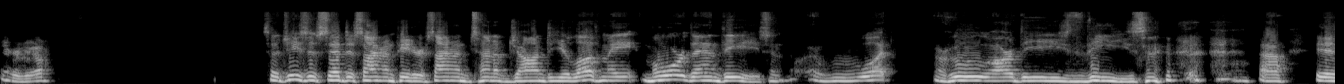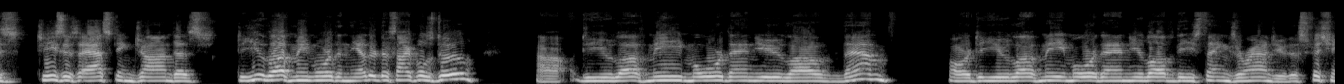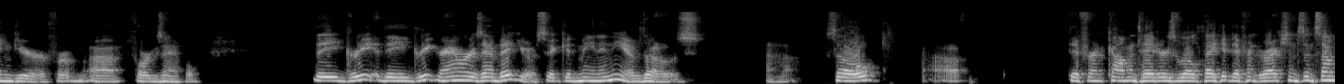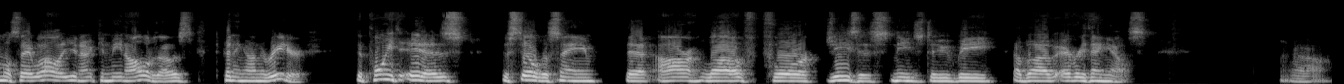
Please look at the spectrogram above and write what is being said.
There we go. So Jesus said to Simon Peter, Simon, son of John, do you love me more than these? And what or who are these these? uh, is Jesus asking John, does do you love me more than the other disciples do? Uh, do you love me more than you love them? Or do you love me more than you love these things around you, this fishing gear, for uh, for example? The Greek the Greek grammar is ambiguous. It could mean any of those. Uh, so uh, different commentators will take it different directions, and some will say, well, you know, it can mean all of those depending on the reader. The point is, is still the same that our love for Jesus needs to be above everything else uh,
